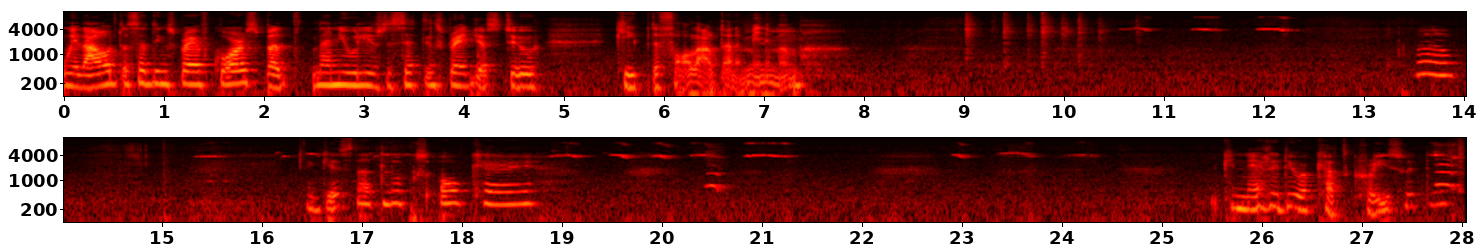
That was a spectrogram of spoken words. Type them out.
without the setting spray of course, but then you will use the setting spray just to keep the fallout at a minimum. Well, I guess that looks okay. Nearly do a cut crease with this.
